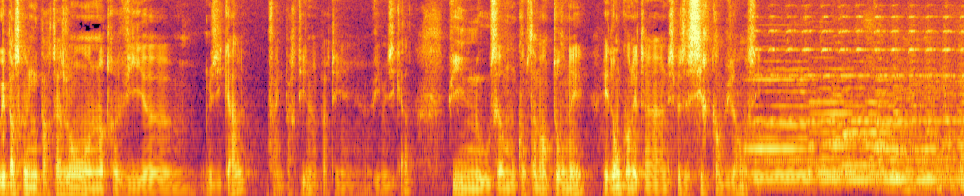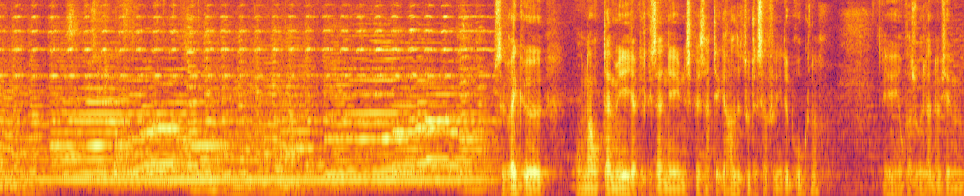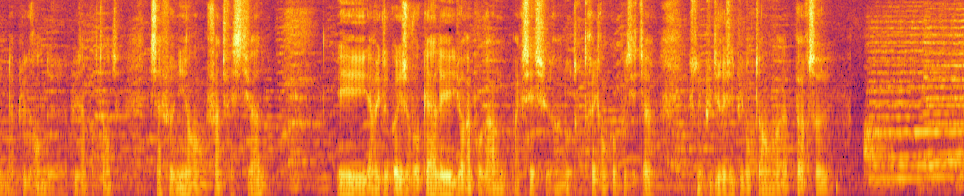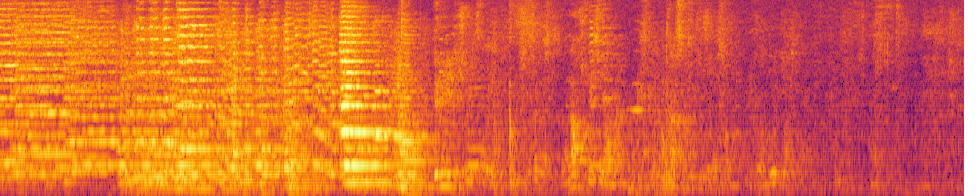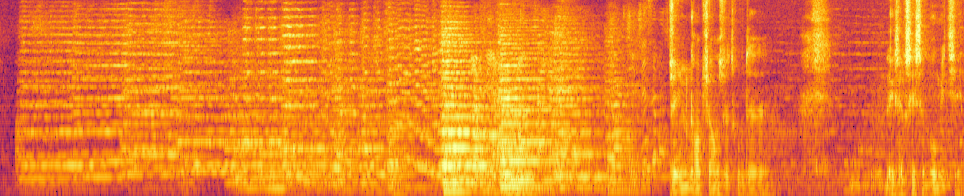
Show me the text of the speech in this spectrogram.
Oui, parce que nous partageons notre vie euh, musicale, enfin une partie de notre partie vie musicale. Puis nous sommes constamment tournés, et donc on est un espèce de cirque ambulant aussi. C'est vrai que on a entamé il y a quelques années une espèce d'intégrale de toutes les symphonies de Bruckner. Et on va jouer la neuvième, la plus grande, la plus importante symphonie en fin de festival. Et avec le collège vocal, et il y aura un programme axé sur un autre très grand compositeur que je n'ai plus dirigé depuis longtemps, euh, Peursol. Chance, je trouve, d'exercer ce beau métier.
